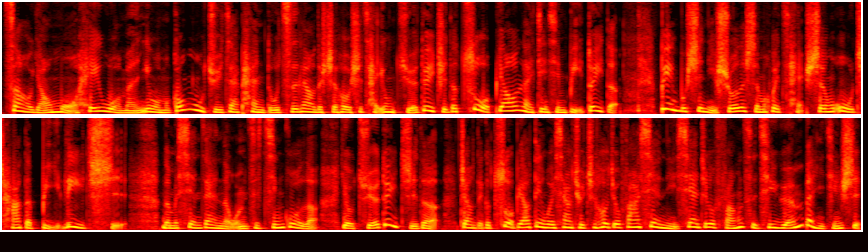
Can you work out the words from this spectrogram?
造谣抹黑我们，因为我们公务局在判读资料的时候是采用绝对值的坐标来进行比对的，并不是你说的什么会产生误。误差的比例尺。那么现在呢，我们在经过了有绝对值的这样的一个坐标定位下去之后，就发现你现在这个房子其实原本已经是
